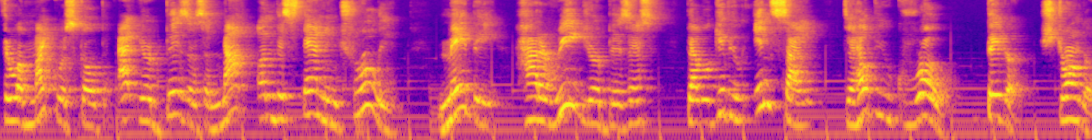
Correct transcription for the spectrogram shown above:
through a microscope at your business and not understanding truly maybe how to read your business that will give you insight to help you grow bigger, stronger,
